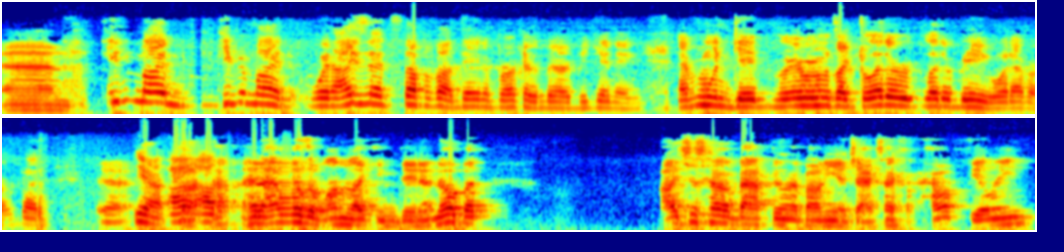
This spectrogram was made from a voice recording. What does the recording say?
and Keep in mind, keep in mind, when I said stuff about Dana Brooke at the very beginning, everyone gave, everyone was like, "Let her, let her be, whatever." But yeah, yeah, I, But- I, and I wasn't one liking Dana. No, but I just have a bad feeling about Nia Jax. I have a feeling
